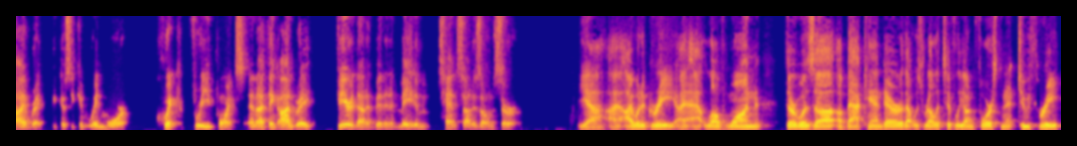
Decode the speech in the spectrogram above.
tiebreak because he can win more quick free points. And I think Andre feared that a bit, and it made him tense on his own serve. Yeah, I, I would agree. I, at Love One, there was a, a, backhand error that was relatively unforced, and at two three,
